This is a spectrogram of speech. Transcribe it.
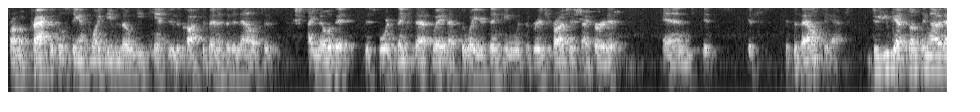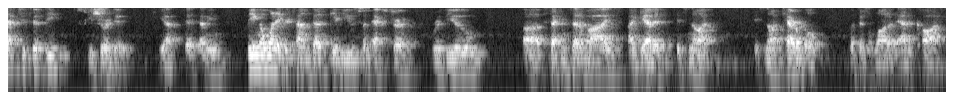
from a practical standpoint, even though he can't do the cost of benefit analysis. I know that this board thinks that way. That's the way you're thinking with the bridge project. I heard it. And it's, it's, it's a balancing act. Do you get something out of Act 250? You sure do. Yeah, I mean, being a one acre town does give you some extra review, uh, second set of eyes. I get it. It's not, it's not terrible, but there's a lot of added cost.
